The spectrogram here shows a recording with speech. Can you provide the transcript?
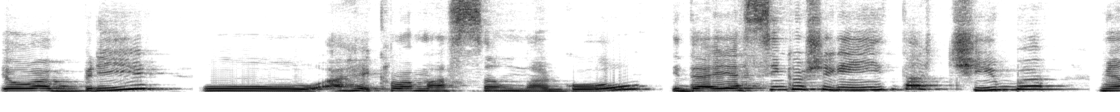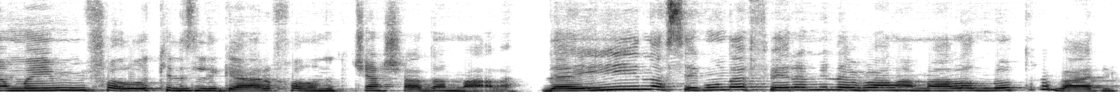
eu abri o, a reclamação na Gol. E daí, assim que eu cheguei em Itatiba, minha mãe me falou que eles ligaram falando que tinha achado a mala. Daí, na segunda-feira, me levaram a mala no meu trabalho.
